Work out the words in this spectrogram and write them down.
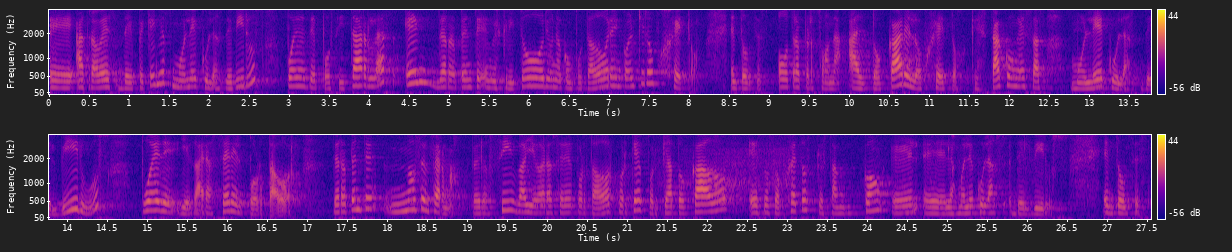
eh, a través de pequeñas moléculas de virus puede depositarlas en, de repente, en un escritorio, una computadora, en cualquier objeto. Entonces, otra persona al tocar el objeto que está con esas moléculas del virus puede llegar a ser el portador. De repente no se enferma, pero sí va a llegar a ser el portador. ¿Por qué? Porque ha tocado esos objetos que están con eh, las moléculas del virus. Entonces,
